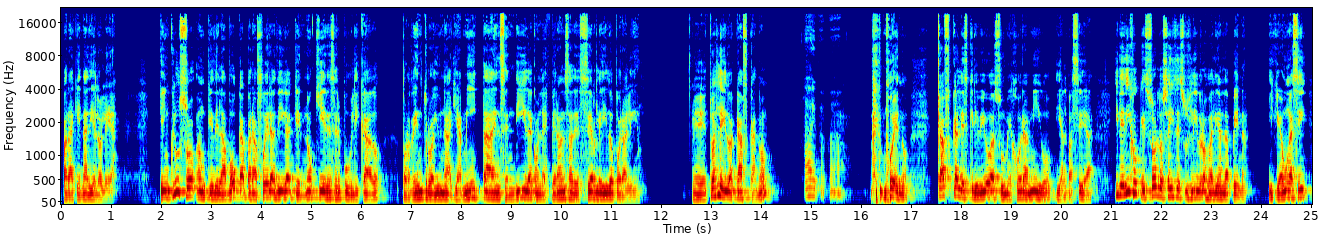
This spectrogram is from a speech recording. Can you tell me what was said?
para que nadie lo lea. Que incluso aunque de la boca para afuera diga que no quiere ser publicado, por dentro hay una llamita encendida con la esperanza de ser leído por alguien. Eh, Tú has leído a Kafka, ¿no? Ay, papá. bueno, Kafka le escribió a su mejor amigo y albacea y le dijo que solo seis de sus libros valían la pena y que aún así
